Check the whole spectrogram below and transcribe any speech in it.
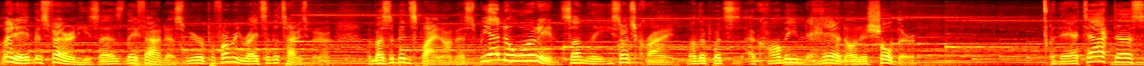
My name is Farron, he says. They found us. We were performing rites in the time spinner. They must have been spying on us. We had no warning. Suddenly, he starts crying. Mother puts a calming hand on his shoulder. They attacked us,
